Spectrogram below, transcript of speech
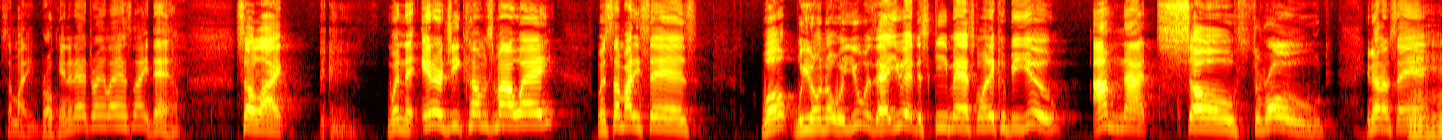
somebody broke into that joint last night. Damn. So like when the energy comes my way, when somebody says, Well, we don't know where you was at, you had the ski mask on, it could be you. I'm not so thrilled. You know what I'm saying? Mm-hmm.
